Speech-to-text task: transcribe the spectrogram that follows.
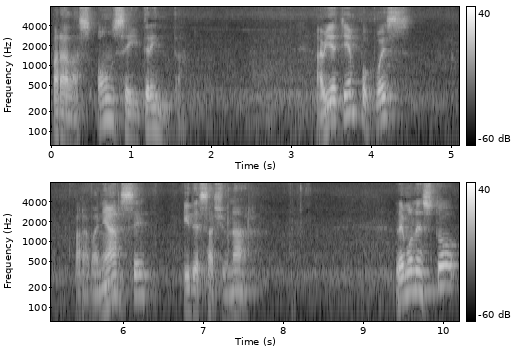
para las 11.30. Había tiempo, pues, para bañarse y desayunar. Le molestó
